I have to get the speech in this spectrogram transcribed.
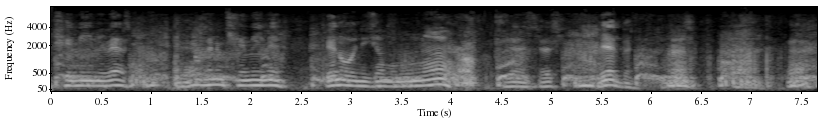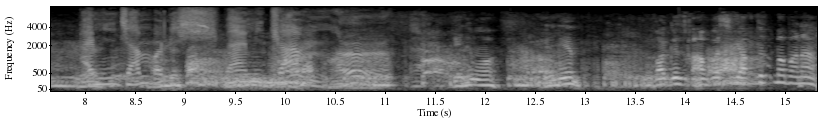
kemiğimi ver. Ver benim kemiğimi. Ben oynayacağım onunla. Prenses ver ben. Ver. Ver. Vermeyeceğim babiş. Vermeyeceğim. Benim o. Benim. Baba kız kavgası yaptırtma bana.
